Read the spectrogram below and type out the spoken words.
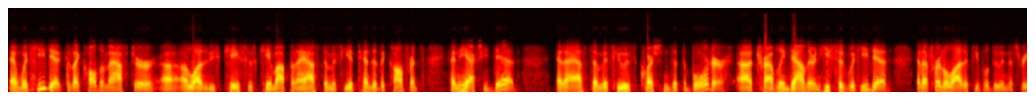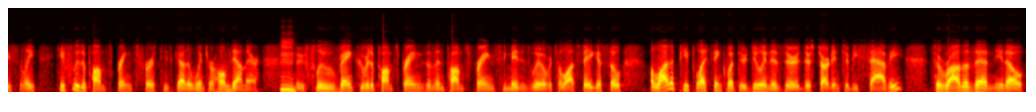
And what he did, because I called him after uh, a lot of these cases came up, and I asked him if he attended the conference, and he actually did and I asked him if he was questioned at the border uh, traveling down there, and he said what he did. And I've heard a lot of people doing this recently. He flew to Palm Springs first. He's got a winter home down there. Hmm. So he flew Vancouver to Palm Springs, and then Palm Springs. He made his way over to Las Vegas. So a lot of people, I think, what they're doing is they're they're starting to be savvy. So rather than you know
